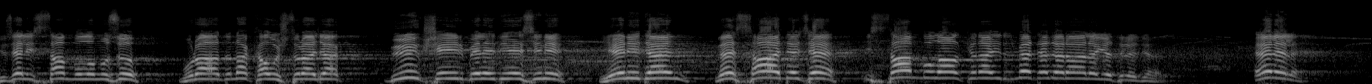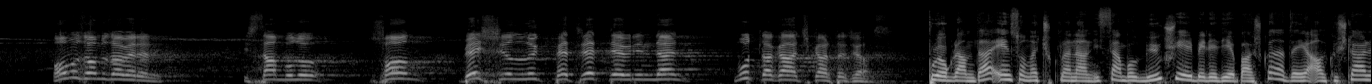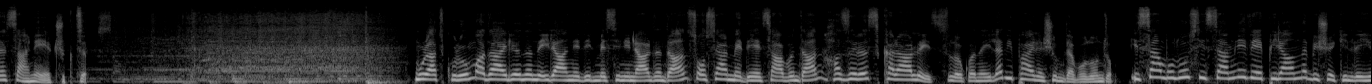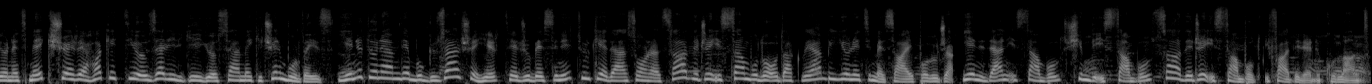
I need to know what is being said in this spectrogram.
güzel İstanbul'umuzu muradına kavuşturacak Büyükşehir Belediyesi'ni yeniden ve sadece İstanbul halkına hizmet eder hale getireceğiz. El ele, omuz omuza vererek İstanbul'u son 5 yıllık fetret devrinden mutlaka çıkartacağız. Programda en son açıklanan İstanbul Büyükşehir Belediye Başkan adayı alkışlarla sahneye çıktı. Murat Kurum adaylığının ilan edilmesinin ardından sosyal medya hesabından hazırız kararlıyız sloganıyla bir paylaşımda bulundu. İstanbul'u sistemli ve planlı bir şekilde yönetmek, şehre hak ettiği özel ilgiyi göstermek için buradayız. Yeni dönemde bu güzel şehir tecrübesini Türkiye'den sonra sadece İstanbul'a odaklayan bir yönetime sahip olacak. Yeniden İstanbul, şimdi İstanbul, sadece İstanbul ifadelerini kullandı.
